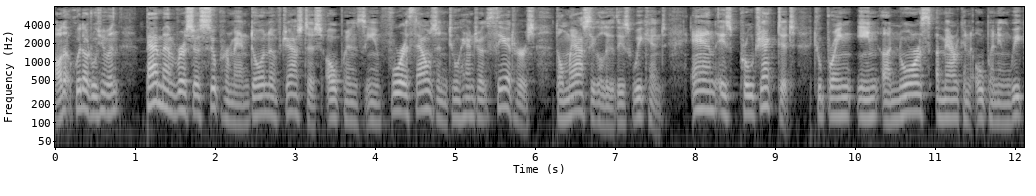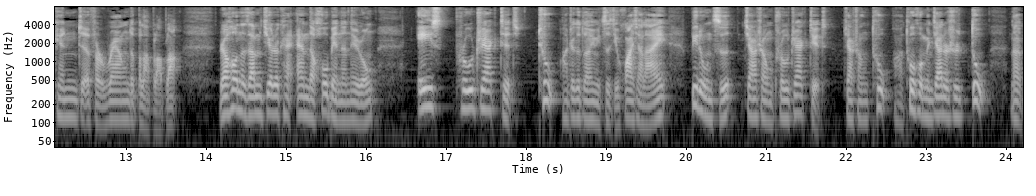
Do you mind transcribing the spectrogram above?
好的，回到主新闻，《Batman vs Superman: Dawn of Justice》opens in 4,200 theaters domestically this weekend and is projected to bring in a North American opening weekend of around blah blah blah。然后呢，咱们接着看 and 后边的内容，is projected to 啊，这个短语自己画下来，be 动词加上 projected 加上 to 啊，to 后面加的是 do，那。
